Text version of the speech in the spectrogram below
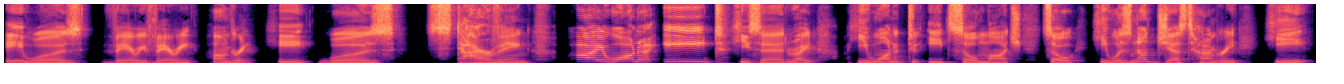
He was very, very hungry. He was starving. I want to eat, he said, right? He wanted to eat so much. So he was not just hungry, he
